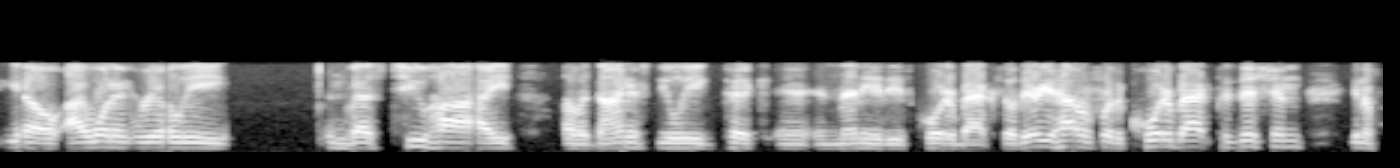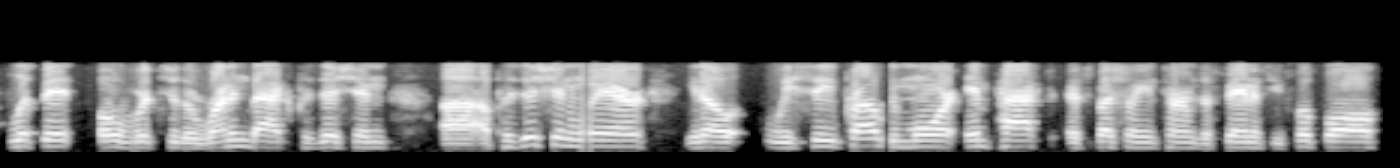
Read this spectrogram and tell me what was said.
you know, I wouldn't really invest too high of a dynasty league pick in, in many of these quarterbacks. So there you have it for the quarterback position. Going to flip it over to the running back position, uh, a position where you know we see probably more impact, especially in terms of fantasy football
